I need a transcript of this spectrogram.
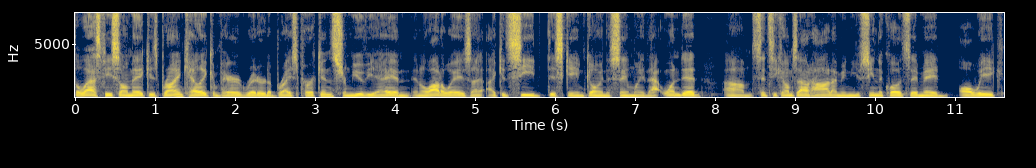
The last piece I'll make is Brian Kelly compared Ridder to Bryce Perkins from UVA, and in a lot of ways, I, I could see this game going the same way that one did. Um, since he comes out hot, I mean, you've seen the quotes they made all week,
